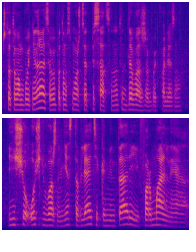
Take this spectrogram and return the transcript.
что-то вам будет не нравиться, вы потом сможете отписаться. Но это для вас же будет полезно. И еще очень важно, не оставляйте комментарии формальные.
